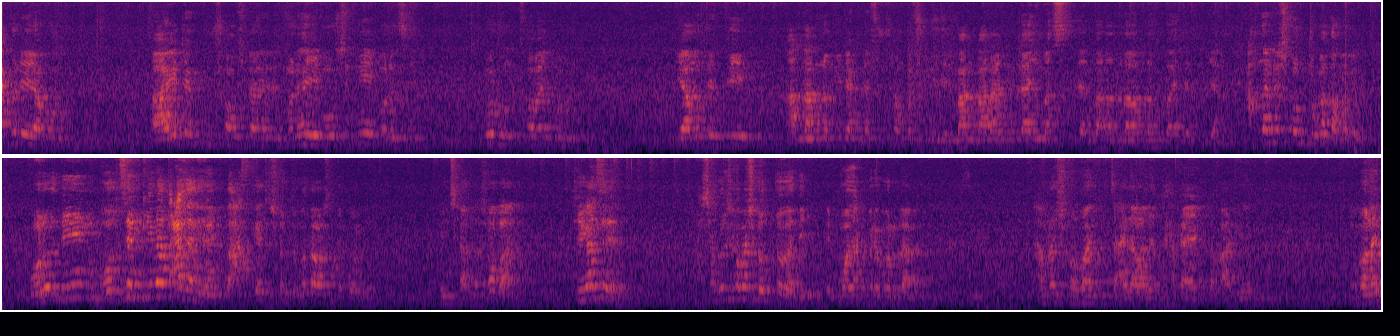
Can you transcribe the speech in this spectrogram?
এখন এরকম। আর এটা খুব সংস্কারের মনে হয় এই মসজিদ নিয়েই বলেছে। করুন, সবাই করুন। কিয়ামতের দিন আল্লাহ নবীর একটা সুসংবাদ শুনে দিন, মান বানা লিল্লাহি মাসজিদান বানাল্লাহু লাহু বাইতাল ফিল আপনাকে সত্য কথা বলেন। কোনোদিন বলছেন কিনা তা জানি না কিন্তু আজকে একটা সত্য কথা আমার সাথে বলবেন ইনশাআল্লাহ সবাই। ঠিক আছে? আশা করি সবাই সত্যবাদী একটু মজা করে বললাম। আমরা সবাই কি চাই না আমাদের ঢাকায় একটা বাড়ি? বলেন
